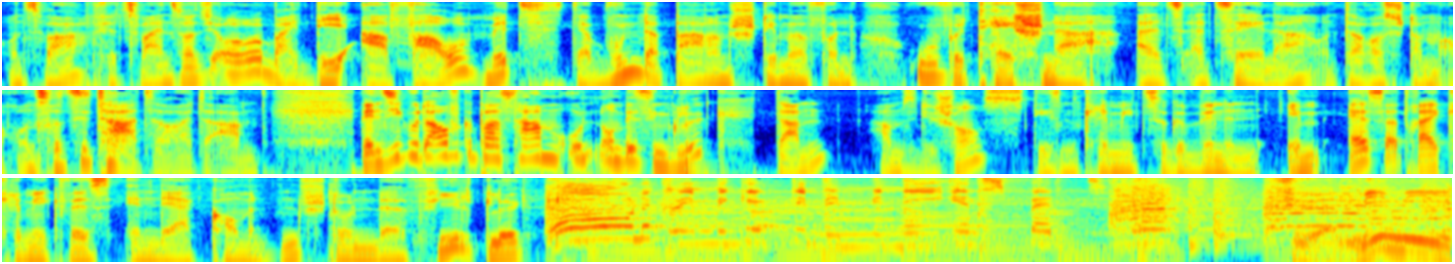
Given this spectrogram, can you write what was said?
und zwar für 22 Euro bei DAV mit der wunderbaren Stimme von Uwe Teschner als Erzähler. Und daraus stammen auch unsere Zitate heute Abend. Wenn Sie gut aufgepasst haben und noch ein bisschen Glück, dann haben Sie die Chance, diesen Krimi zu gewinnen im SA3 Krimi-Quiz in der kommenden Stunde. Viel Glück! Ohne Krimi geht die Mimi nie ins Bett. Für Mimi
